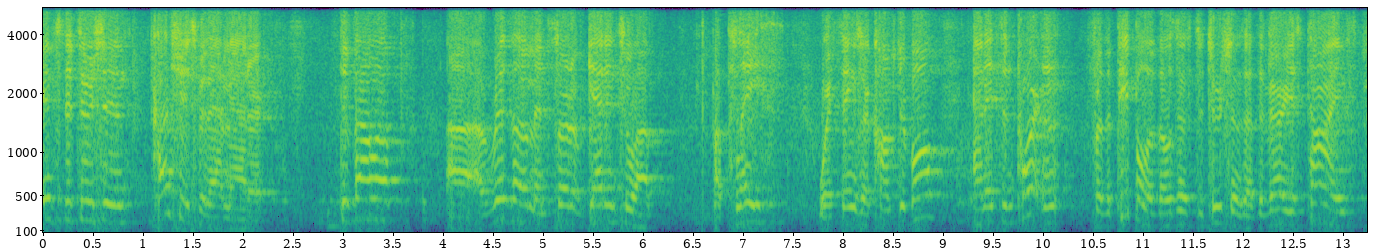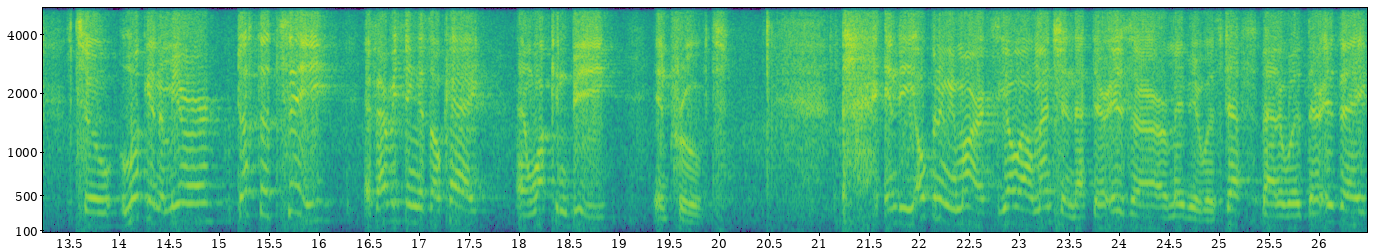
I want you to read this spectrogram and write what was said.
institutions, countries for that matter, develop uh, a rhythm and sort of get into a, a place where things are comfortable. And it's important for the people of those institutions at the various times to look in a mirror just to see if everything is okay and what can be improved. In the opening remarks, Yoel mentioned that there is, a, or maybe it was Jeff, that it was, there is a,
